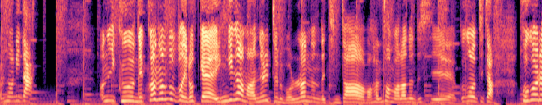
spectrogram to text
감사합니다. 아니 그 내과는 부분 이렇게 인기가 많을 줄을 몰랐는데 진짜 막 한참 말하는 듯이 그거 진짜 그거를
